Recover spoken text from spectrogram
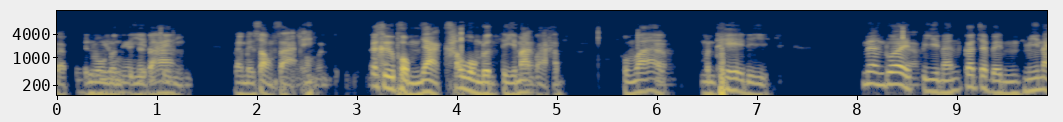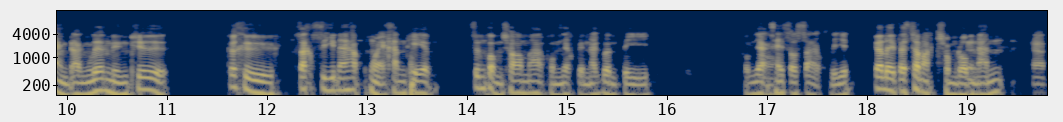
แบบเป็นวงดนตรีบ้างแบ่งเป็นสองสาย ก็คือผมอยากเข้าวงดนตรีมากกว่าครับ ผมว่าครับมันเท่ดี เนื่องด้วยครับปีนั้นก็จะเป็นมีหนังดังเรื่องหนึ่งชื่อ ก็คือซักซีนะครับ หวยคันเทพ ซึ่งผมชอบมาก ผมอยากเป็นนักดนตรี ผมอยากให้สาวๆกรีดก็เลยไปสมัครชมรมนั้นครับ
